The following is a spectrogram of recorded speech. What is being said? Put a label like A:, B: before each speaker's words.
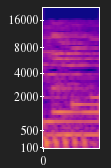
A: Yeah.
